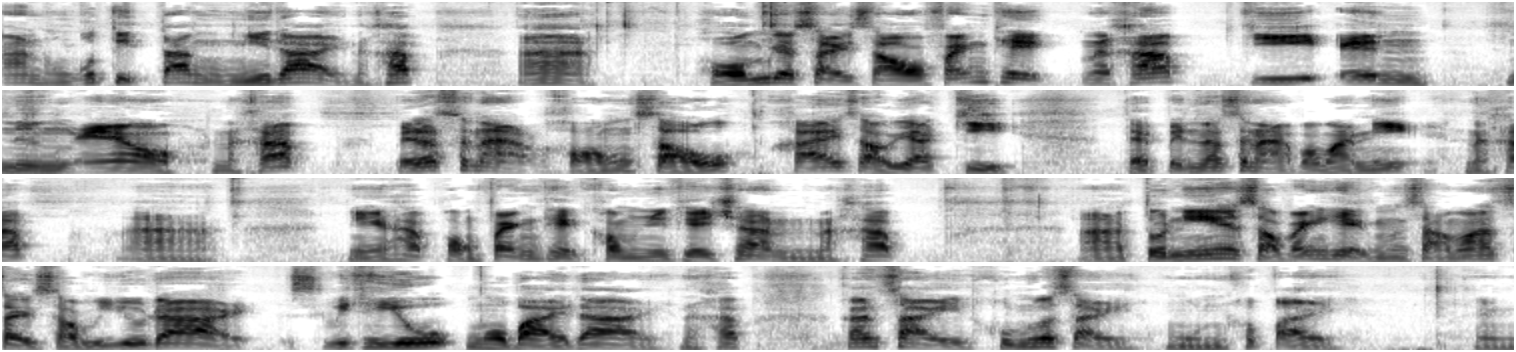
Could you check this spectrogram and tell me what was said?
งานผมก็ติดตั้งอย่างนี้ได้นะครับอ่าผมจะใส่เสาแฟงเทคนะครับ GN 1L นะครับ เป็นลักษณะของเสาคล้ายเสายากิ แต่เป็นลักษณะประมาณนี้นะครับอ่านี่ครับของ f a n g t e c h Communication นะครับอ่าตัวนี้เสา f a n g t e c h มันสามารถใส่เสาวิทยุได้ วิทยุโมบายได้นะครับ การใส่คุณก็ใส่หมุนเข้าไปอย่าง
